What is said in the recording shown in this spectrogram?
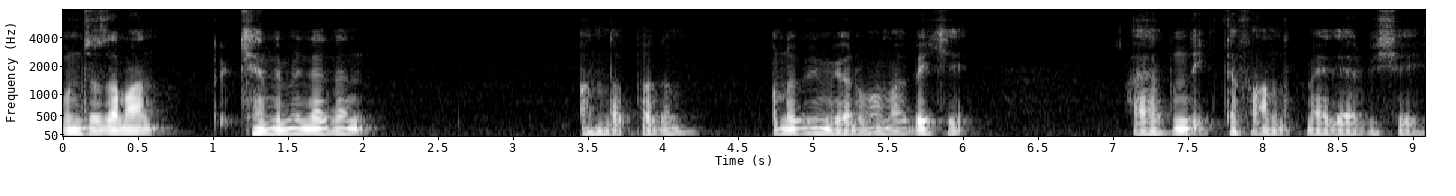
Bunca zaman kendimi neden anlatmadım onu bilmiyorum ama belki hayatımda ilk defa anlatmaya değer bir şey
